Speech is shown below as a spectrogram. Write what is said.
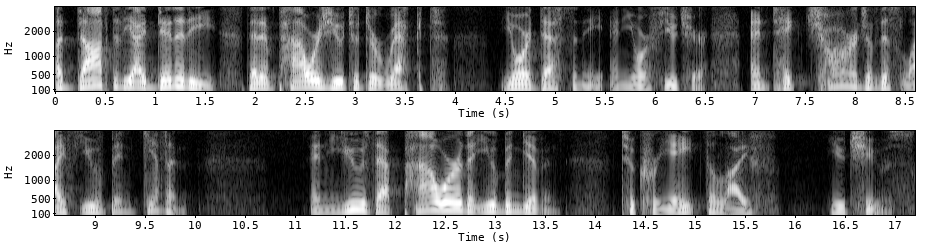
Adopt the identity that empowers you to direct your destiny and your future and take charge of this life you've been given. And use that power that you've been given to create the life you choose.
